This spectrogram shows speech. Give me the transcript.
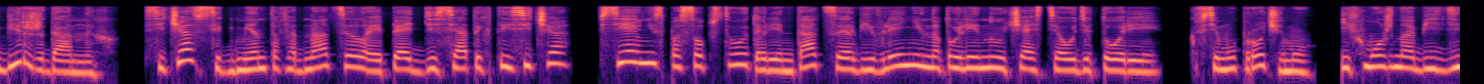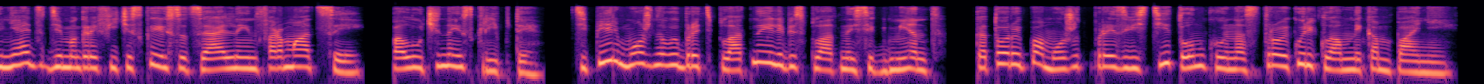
биржи данных. Сейчас сегментов 1,5 тысяча, все они способствуют ориентации объявлений на ту или иную часть аудитории. К всему прочему, их можно объединять с демографической и социальной информацией, полученной из скрипты. Теперь можно выбрать платный или бесплатный сегмент, который поможет произвести тонкую настройку рекламной кампании.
